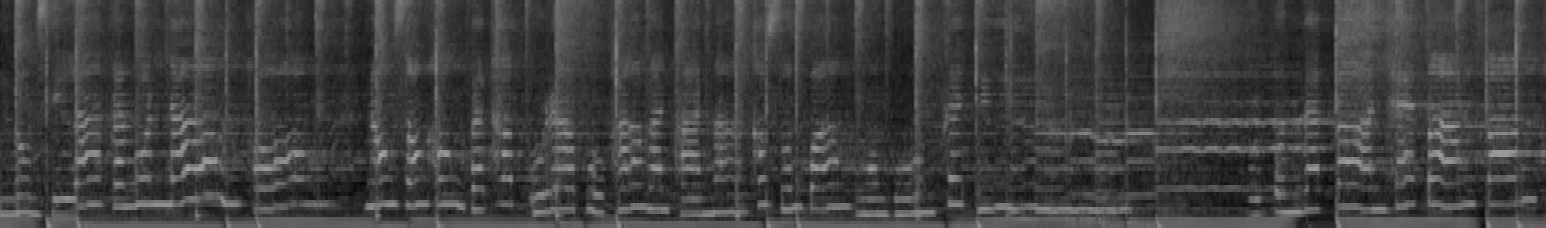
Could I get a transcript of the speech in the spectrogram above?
นนนศิลากันวนน้ำพองน้องสองห้องประทับอุราผู้พางานผ่านมาเขาสวนกวางห่วงห่วงพระยืนอุบลรักบ้านแหกบ้านฟังพ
